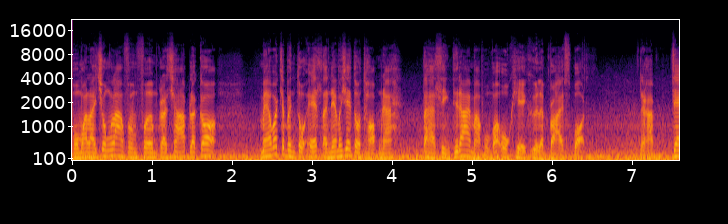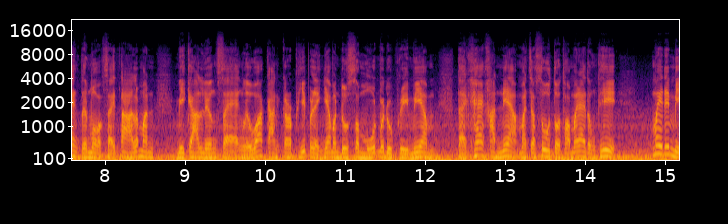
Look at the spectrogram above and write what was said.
ผมอะไรช่วงล่างเฟิร์มๆกระชับ แล้วก็แม้ว่าจะเป็นตัว S อันนี้ไม่ใช่ตัวท็อปนะแต่สิ่งที่ได้มาผมว่าโอเค คือ bright spot นะครับแจ้งเตือนหมดแบบสายตาแล้วมันมีการเลืองแสงหรือว่าการกระพริบอะไรเงี้ยมันดูสมูทมาดูพรีเมียมแต่แค่คันเนี่ยมันจะสู้ตัวท็อปไม่ได้ตรงที่ ไม่ได้มี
